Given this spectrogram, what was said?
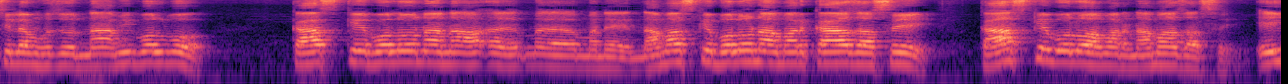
ছিলাম হুজুর, না, আমি বলব, কাজকে বলো না মানে নামাজকে বলো না, আমার কাজ আছে। কাজকে বলো আমার নামাজ আছে। এই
